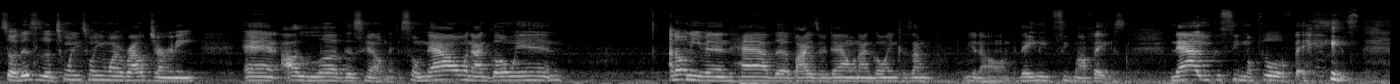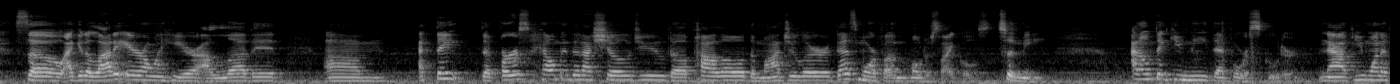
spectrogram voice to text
So this is a 2021 route journey and I love this helmet. So now when I go in, I don't even have the visor down when I go in because I'm, you know, they need to see my face. Now you can see my full face. so I get a lot of air on here. I love it. Um, I think the first helmet that I showed you, the Apollo, the modular, that's more for motorcycles to me. I don't think you need that for a scooter. Now, if you want to,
